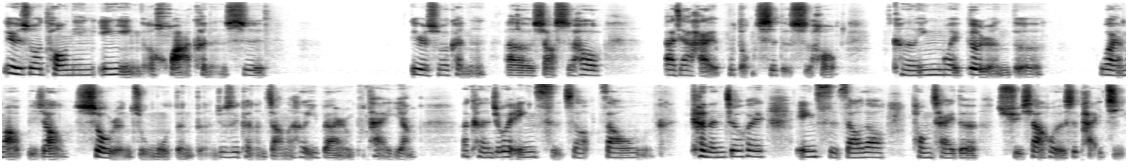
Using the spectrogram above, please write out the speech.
例如说童年阴影的话，可能是，例如说可能呃小时候大家还不懂事的时候，可能因为个人的。外貌比较受人瞩目等等，就是可能长得和一般人不太一样，那可能就会因此遭遭，可能就会因此遭到同才的取笑或者是排挤。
